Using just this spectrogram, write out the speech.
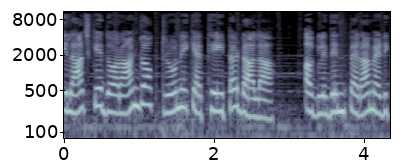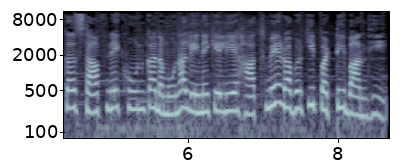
इलाज के दौरान डॉक्टरों ने कैथेटर डाला। अगले दिन पैरामेडिकल स्टाफ ने खून का नमूना लेने के लिए हाथ में रबर की पट्टी बांधी।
